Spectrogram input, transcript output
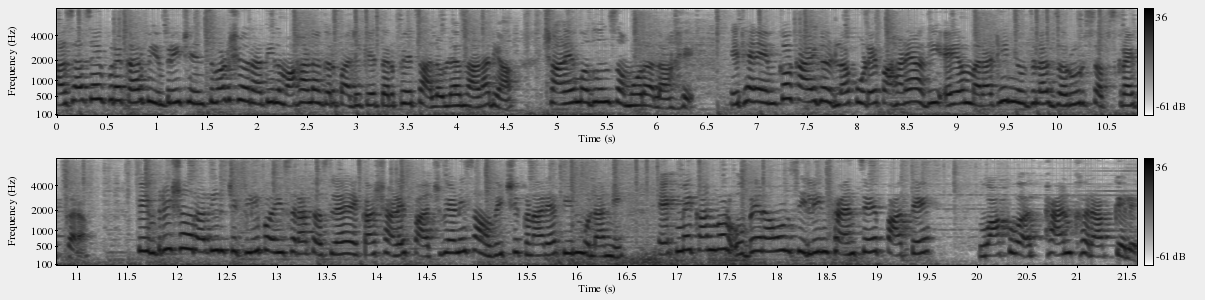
असाच एक प्रकार पिंपरी चिंचवड शहरातील महानगरपालिकेतर्फे चालवल्या जाणाऱ्या शाळेमधून समोर आला आहे. इथे नेमकं काय घडलं पुढे पाहण्याआधी ए एम मराठी न्यूजला जरूर सबस्क्राईब करा. पिंपरी शहरातील चिखली परिसरात असलेल्या एका शाळेत पाचवी आणि सहावीत शिकणाऱ्या तीन मुलांनी एकमेकांवर उभे राहून सिलिंग फॅनचे पाते वाकवत फॅन खराब केले.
